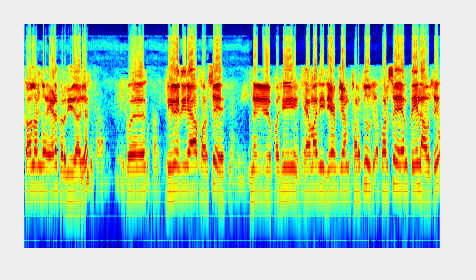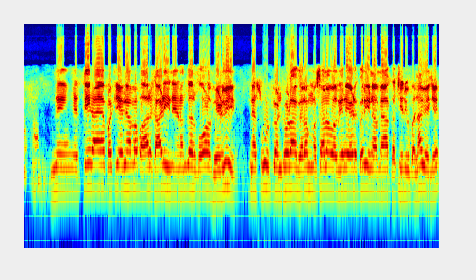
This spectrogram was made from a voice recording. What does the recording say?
કલ અંદર એડ કરી દીધા છે. ધીરે ધીરે આ ફરશે ને પછી એમાંથી જેમ જેમ ફરતું ફરશે, એમ તેલ આવશે. ને તેલ આવ્યા પછી એને અમે બહાર કાઢીને અંદર ગોળ ભેળવી ને સૂટ કંઠોળા ગરમ મસાલા વગેરે એડ કરીને અમે આ કચેરીઓ બનાવીએ છીએ,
